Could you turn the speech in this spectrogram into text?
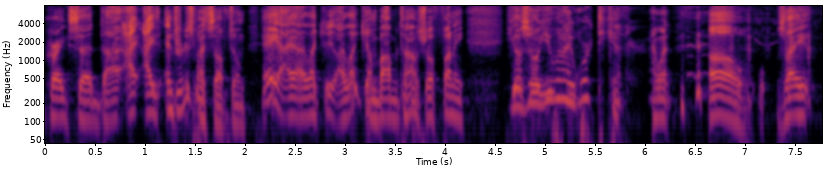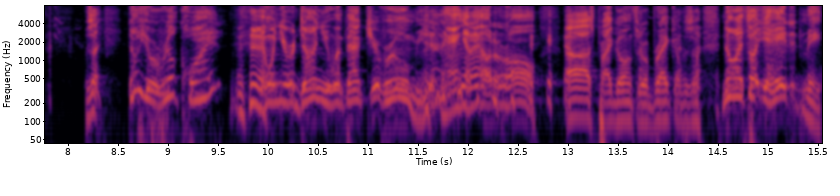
Greg said, I, I introduced myself to him. Hey, I, I like you. I like you on Bob and Tom show. Funny. He goes, Oh, you and I worked together. I went, Oh, was I? Was like, no, you were real quiet, and when you were done, you went back to your room. You didn't hang it out at all. Uh, I was probably going through a breakup. Like, no, I thought you hated me.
